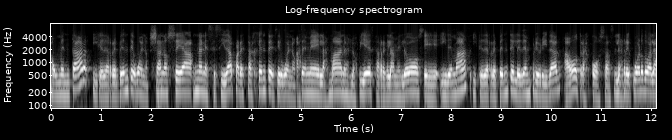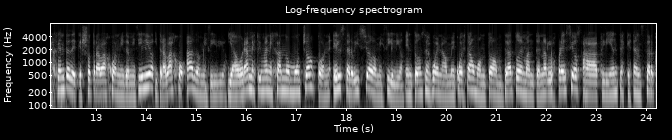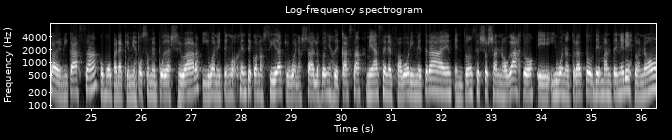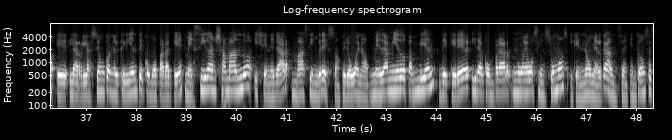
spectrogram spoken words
aumentar y que de repente, bueno, ya no sea una necesidad para esta gente decir, bueno, haceme las manos, los pies, arreglámelos eh, y demás. Y que de repente le den prioridad a otras cosas. Les recuerdo a la gente de que yo trabajo en mi domicilio y trabajo a domicilio. Y ahora me estoy manejando mucho con el servicio a domicilio. Entonces, bueno, me cuesta un montón. Trato de mantener los precios a clientes que estén cerca de mi casa, como para que mi esposo me pueda llevar. Y bueno, y tengo gente conocida que, bueno, ya los dueños de casa me hacen el favor y me traen. Entonces yo ya no gasto. Eh, y bueno, trato de mantener esto, ¿no? Eh, la relación con el cliente como para que me sigan llamando y generar más ingresos. Pero bueno, me da miedo también de querer ir a comprar nuevos insumos y que no me alcance. Entonces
